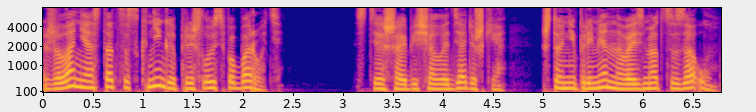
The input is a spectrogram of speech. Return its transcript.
Желание остаться с книгой пришлось побороть. Стеша обещала дядюшке, что непременно возьмется за ум.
